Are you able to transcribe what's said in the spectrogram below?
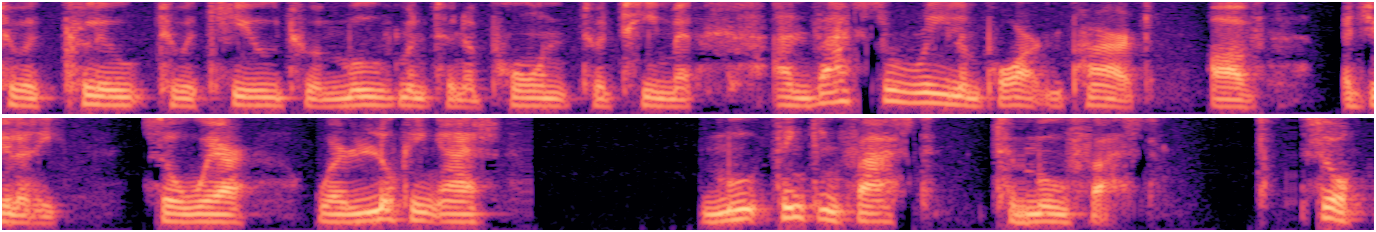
to a clue, to a cue, to a movement, to an opponent, to a teammate. And that's the real important part of agility. So we're, we're looking at move, thinking fast to move fast. So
